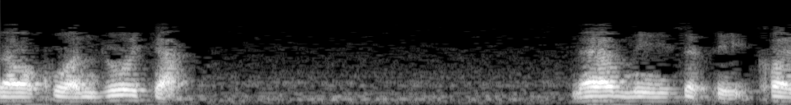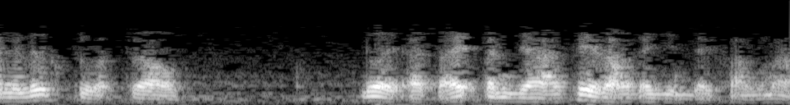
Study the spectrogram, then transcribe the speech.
เราควรรู้จัก แล้วมีสติคอยระลึกตรวจตรองด้วยอาศัยปัญญาที่เราได้ยินได้ฟังมา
